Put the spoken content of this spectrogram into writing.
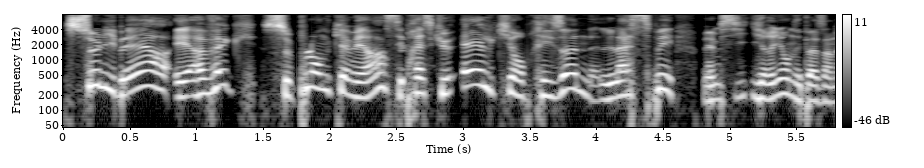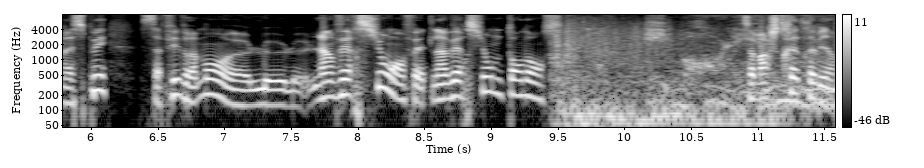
se libère et avec ce plan de caméra c'est presque elle qui emprisonne l'aspect. Même si Irion n'est pas un aspect ça fait vraiment euh, l'inversion en fait l'inversion de tendance. Ça marche très très bien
